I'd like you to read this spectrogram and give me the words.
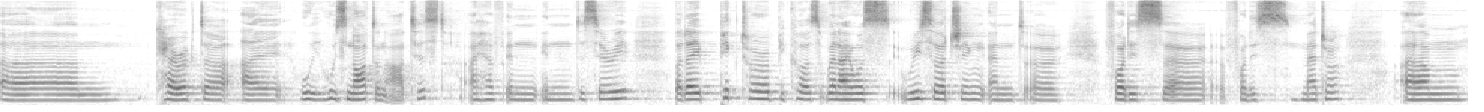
um, character I, who, who's not an artist I have in, in the series. But I picked her because when I was researching and uh, for this uh, for this matter, um,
